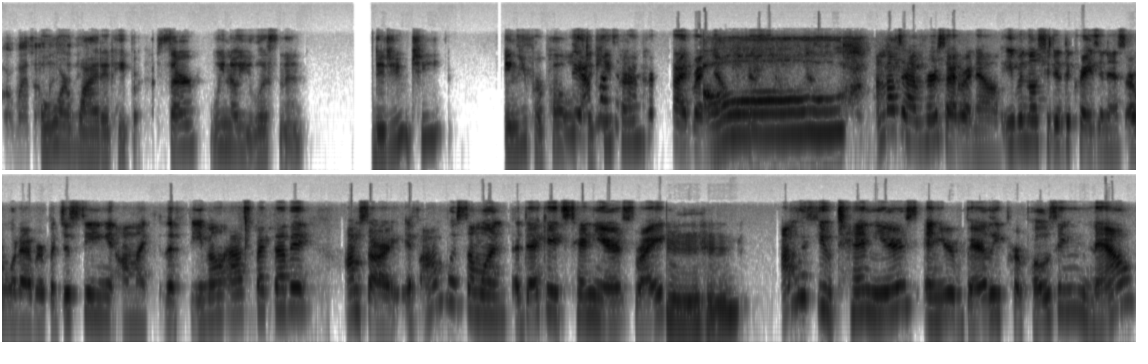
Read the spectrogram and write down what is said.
Or was it? Or listening? why did he? Sir, we know you listening. Did you cheat? And you proposed to keep her? her? side right oh. now. I'm about to have her side right now, even though she did the craziness or whatever. But just seeing it on like the female aspect of it, I'm sorry. If I'm with someone a decade's 10 years, right? Mm-hmm. I'm with you 10 years and you're barely proposing now.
